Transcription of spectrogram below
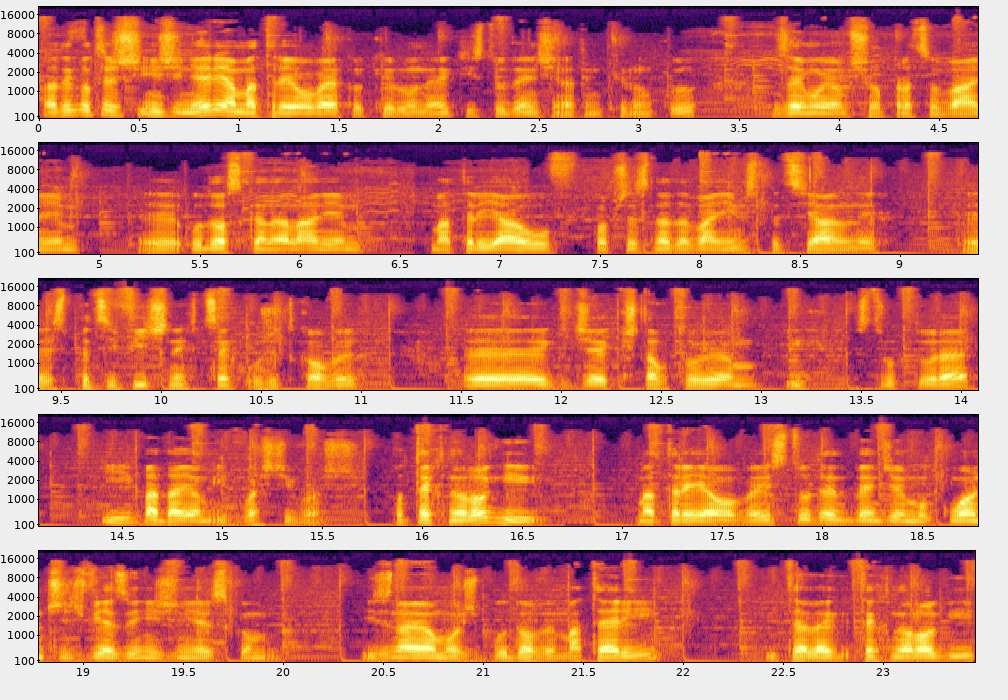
Dlatego też inżynieria materiałowa jako kierunek i studenci na tym kierunku zajmują się opracowaniem, y, udoskonalaniem materiałów poprzez nadawanie im specjalnych, y, specyficznych cech użytkowych, y, gdzie kształtują ich strukturę i badają ich właściwości. Po technologii materiałowej student będzie mógł łączyć wiedzę inżynierską i znajomość budowy materii i technologii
